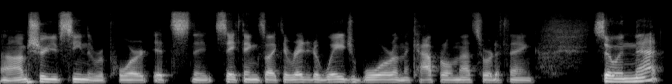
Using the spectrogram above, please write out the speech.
uh, I'm sure you've seen the report. It's they say things like they're ready to wage war on the Capitol and that sort of thing. So in that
